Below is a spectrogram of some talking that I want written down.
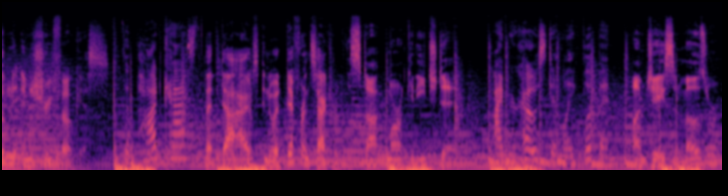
Welcome to Industry Focus, the podcast that dives into a different sector of the stock market each day. I'm your host, Emily Flippen. I'm Jason Moser.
